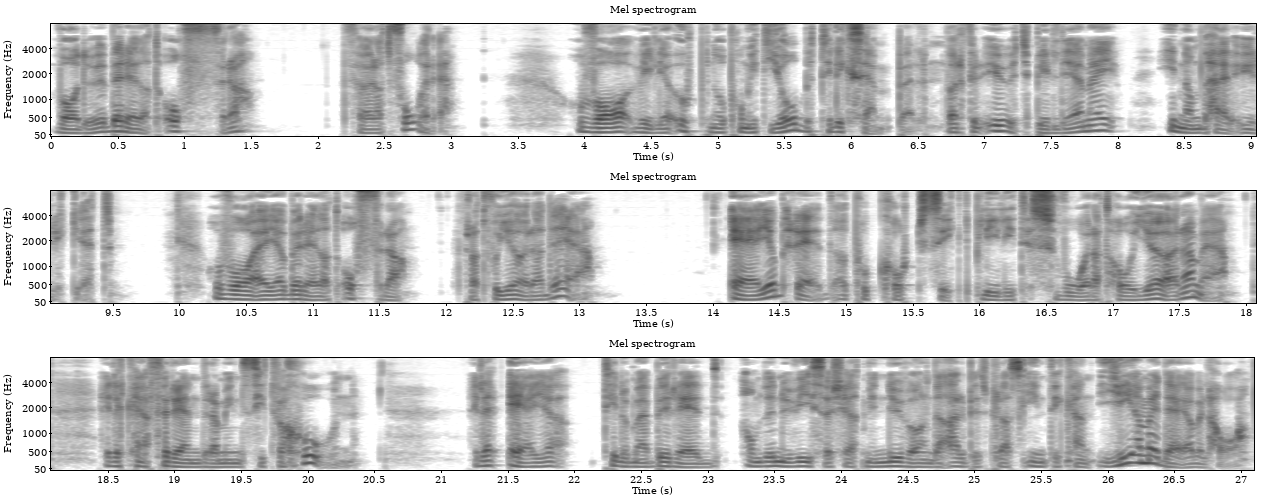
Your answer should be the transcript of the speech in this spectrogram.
vad du är beredd att offra för att få det. Och vad vill jag uppnå på mitt jobb till exempel? Varför utbildar jag mig inom det här yrket? Och vad är jag beredd att offra för att få göra det? Är jag beredd att på kort sikt bli lite svår att ha att göra med? Eller kan jag förändra min situation? Eller är jag till och med beredd, om det nu visar sig att min nuvarande arbetsplats inte kan ge mig det jag vill ha,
